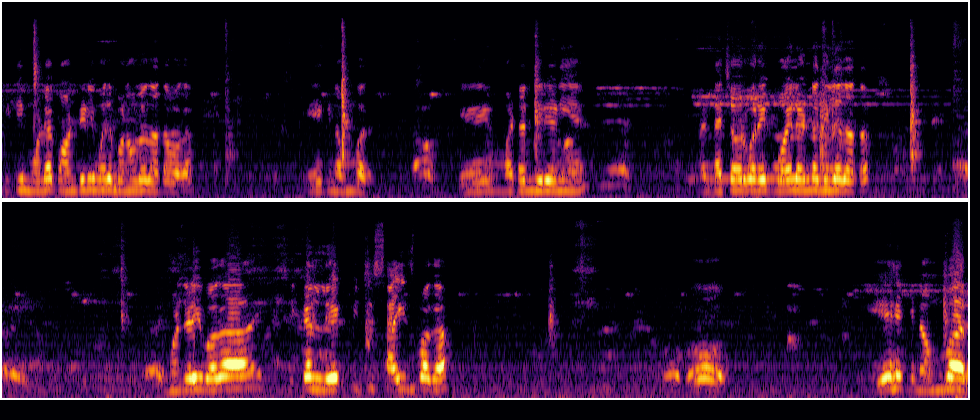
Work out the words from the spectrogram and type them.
किती मोठ्या क्वांटिटी मध्ये बनवलं जातं बघा. एक नंबर हे मटन बिर्याणी आहे. आणि त्याच्याबरोबर एक बॉईल अंड दिलं जातं. मंडळी बघा चिकन लेग पीची साईज बघा. हो एक नंबर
